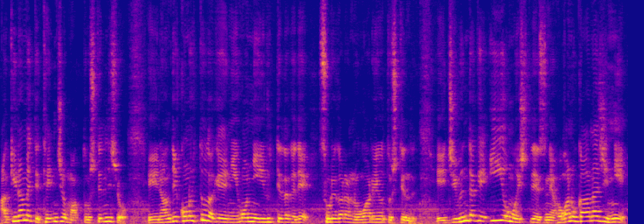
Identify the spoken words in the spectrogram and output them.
諦めて展示を全うしてんでしょう、えー、なんでこの人だけ日本にいるってだけでそれから逃れようとしてるんだ、え自分だけいい思いしてですね他のガーナ人に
